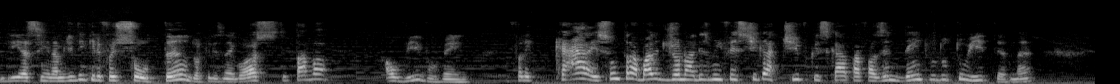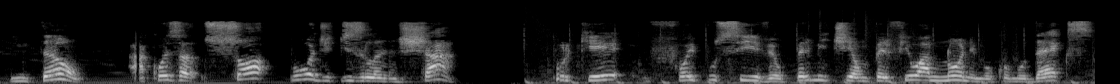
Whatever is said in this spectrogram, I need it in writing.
E assim, na medida em que ele foi soltando aqueles negócios, eu tava ao vivo vendo. Falei, cara, isso é um trabalho de jornalismo investigativo que esse cara tá fazendo dentro do Twitter, né? Então, a coisa só pôde deslanchar porque foi possível permitir a um perfil anônimo como o Dex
